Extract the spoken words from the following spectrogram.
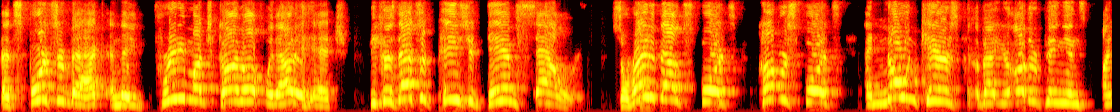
that sports are back and they've pretty much gone off without a hitch because that's what pays your damn salary. So write about sports, cover sports, and no one cares about your other opinions on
